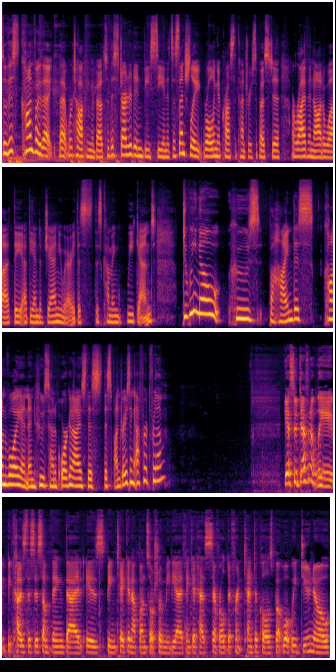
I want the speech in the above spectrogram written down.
So this convoy that that we're talking about, so this started in BC and it's essentially rolling across the country, supposed to arrive in Ottawa at the at the end of January this this coming weekend. Do we know who's behind this convoy and, and who's kind of organized this this fundraising effort for them? Yeah, so definitely because this is something that is being taken up on social media, I think it has several different tentacles. But what we do know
